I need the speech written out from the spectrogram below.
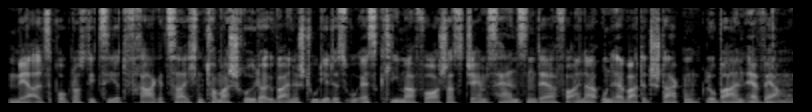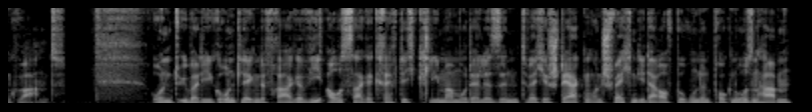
Mehr als prognostiziert? Fragezeichen Thomas Schröder über eine Studie des US-Klimaforschers James Hansen, der vor einer unerwartet starken globalen Erwärmung warnt. Und über die grundlegende Frage, wie aussagekräftig Klimamodelle sind, welche Stärken und Schwächen die darauf beruhenden Prognosen haben,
